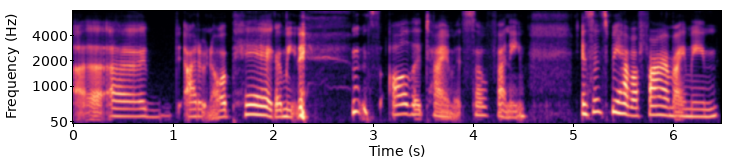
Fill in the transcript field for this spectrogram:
a, a I don't know, a pig. I mean, it's all the time. It's so funny. And since we have a farm, I mean,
